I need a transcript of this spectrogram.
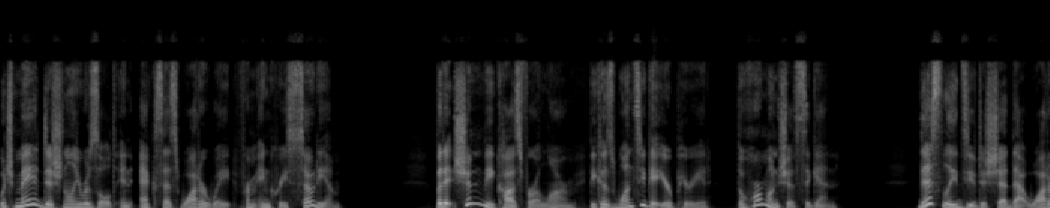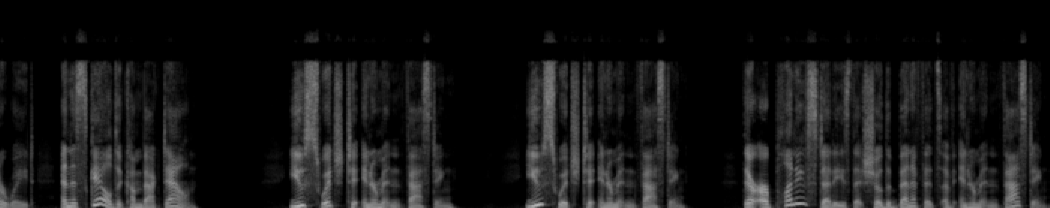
which may additionally result in excess water weight from increased sodium. But it shouldn't be cause for alarm because once you get your period, the hormone shifts again. This leads you to shed that water weight and the scale to come back down. You switch to intermittent fasting. You switch to intermittent fasting. There are plenty of studies that show the benefits of intermittent fasting.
